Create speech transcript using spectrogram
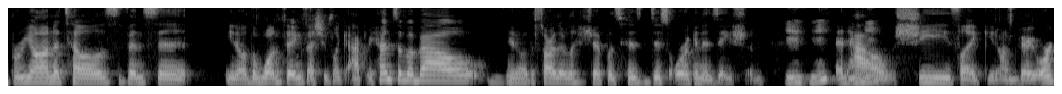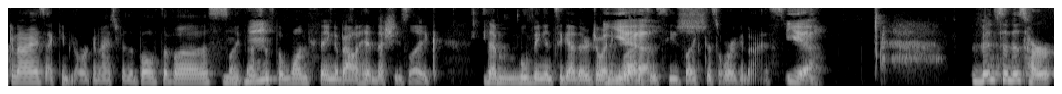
Brianna tells Vincent, you know, the one things that she was like apprehensive about, you know, the start of the relationship was his disorganization Mm-hmm. and how she's like, you know, I'm very organized. I can be organized for the both of us. Like that's Mhm. just the one thing about him that she's like, them moving in together, joining Yeah. lives, is he's like disorganized. Yeah. Vincent is hurt.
